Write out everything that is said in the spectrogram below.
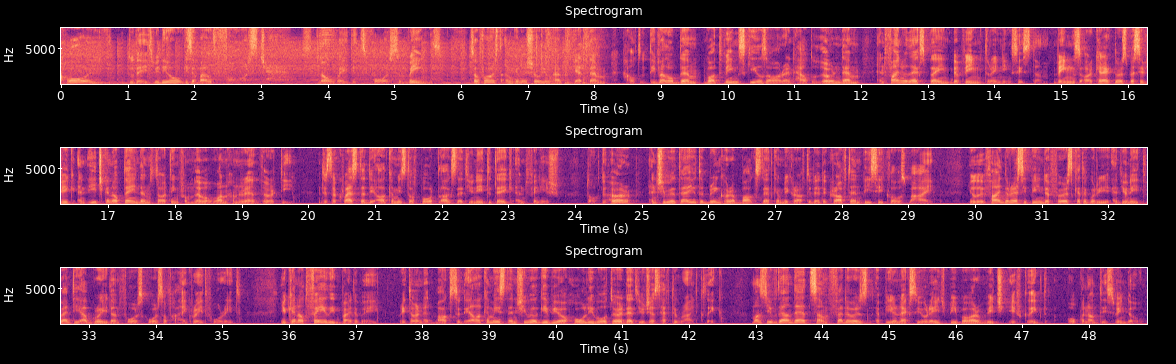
Ahoy! Today's video is about force gems. No wait, it's force wings. So first I'm gonna show you how to get them, how to develop them, what wing skills are and how to learn them, and finally explain the wing training system. Wings are character specific and each can obtain them starting from level 130. There's a quest at the Alchemist of Port Lux that you need to take and finish. Talk to her, and she will tell you to bring her a box that can be crafted at the craft NPC close by. You will find the recipe in the first category and you need 20 upgrade and force cores of high grade for it. You cannot fail it by the way. Return that box to the alchemist and she will give you a holy water that you just have to right click. Once you've done that, some feathers appear next to your HP bar which, if clicked, open up this window.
